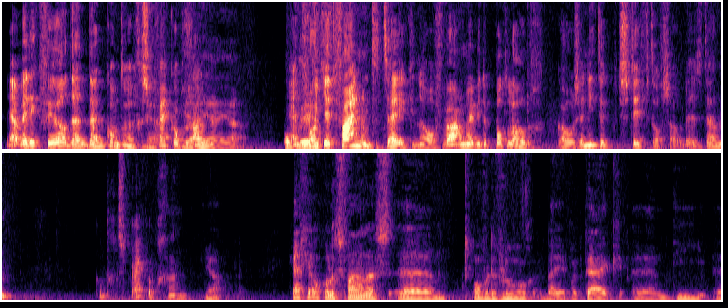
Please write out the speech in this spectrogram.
Ja, weet ik veel. Dan, dan komt er een gesprek op ja, gang. Ja, ja, En vond je het fijn om te tekenen? Of waarom heb je de potloden gekozen en niet de stift of zo? Dus dan komt er gesprek op gang. Krijg je ook wel eens vaders ehm, over de vloer bij je praktijk ehm, die eh,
